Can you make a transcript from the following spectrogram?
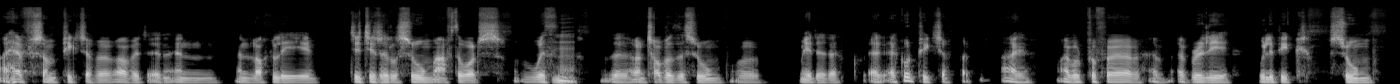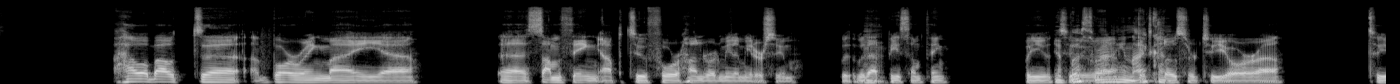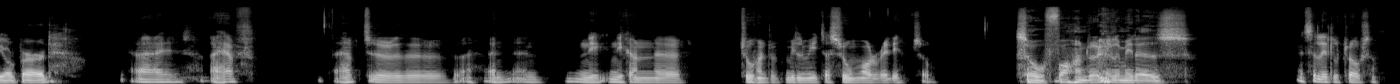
I have some picture of, of it, and, and and luckily digital zoom afterwards with Mm. the on top of the zoom uh, made it a, a, a good picture. But I I would prefer a, a really really pick zoom. How about uh, borrowing my uh, uh, something up to 400 millimeter zoom? Would, would that be something for you You're to both uh, running a get Nikon. closer to your uh, to your bird? I I have I have to uh, an, an Nikon uh, 200 millimeter zoom already, so So 400 millimeters. it's a little closer.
